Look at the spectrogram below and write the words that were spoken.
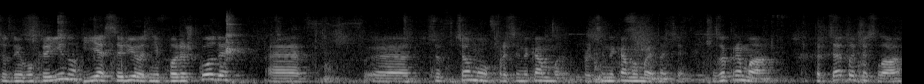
сюди в Україну. Є серйозні перешкоди е, в- е, цьому працівникам працівниками митниці. Зокрема, 30 числа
